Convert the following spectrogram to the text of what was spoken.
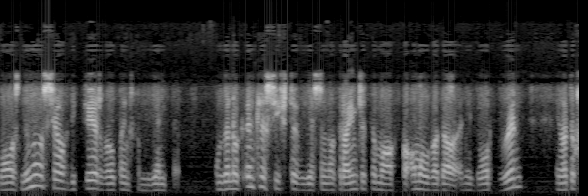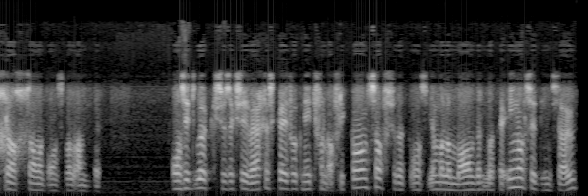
maar ons noem onsself die Kleurwiltuin gemeente. Om dan ook inklusief te wees en ook ruimte te maak vir almal wat daar in die dorp woon en wat ook graag saam met ons wil aanbid. Ons het ook, soos ek sê, weggeskuif ook net van Afrikaans af sodat ons eenmal 'n maand dan ook 'n Engelse diens hou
